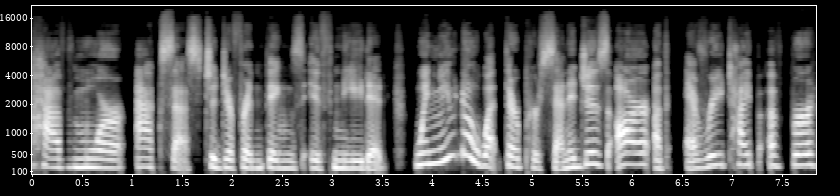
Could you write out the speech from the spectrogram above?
have more access to different things if needed? When you know what their percentages are of every type of birth,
